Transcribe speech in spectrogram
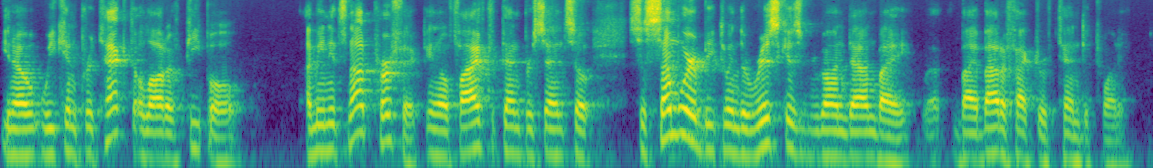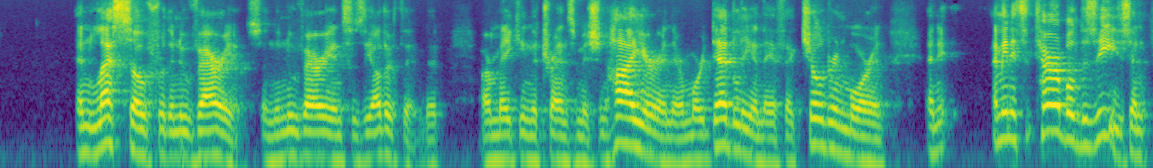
you know we can protect a lot of people. I mean it's not perfect you know 5 to 10% so so somewhere between the risk has gone down by by about a factor of 10 to 20 and less so for the new variants and the new variants is the other thing that are making the transmission higher and they're more deadly and they affect children more and and it, I mean, it's a terrible disease, and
